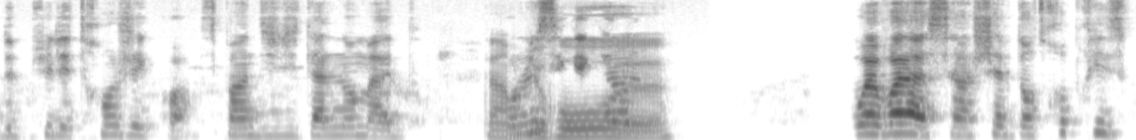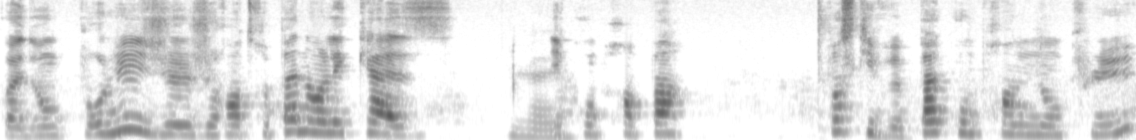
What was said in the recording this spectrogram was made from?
depuis l'étranger, quoi. C'est pas un digital nomade. un bureau. Ouais, voilà, c'est un chef d'entreprise, quoi. Donc pour lui, je, je rentre pas dans les cases. Il comprend pas. Je pense qu'il veut pas comprendre non plus.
